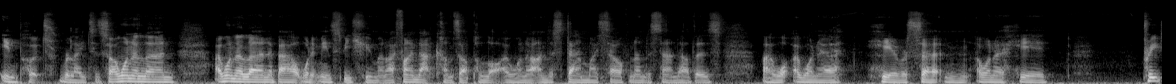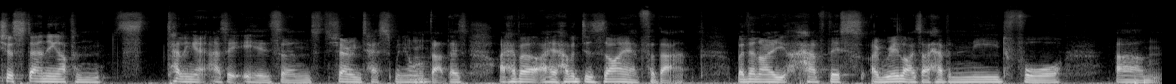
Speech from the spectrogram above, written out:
input related. So I want to learn. I want to learn about what it means to be human. I find that comes up a lot. I want to understand myself and understand others. I want to hear a certain. I want to hear preachers standing up and s- telling it as it is and sharing testimony all of that there's i have a i have a desire for that but then i have this i realize i have a need for um,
